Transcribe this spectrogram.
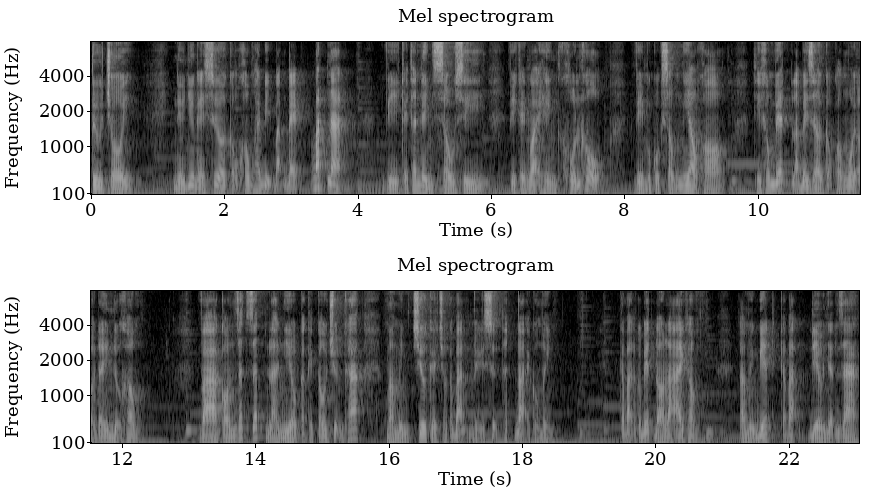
từ chối, nếu như ngày xưa cậu không hay bị bạn bè bắt nạt vì cái thân hình xấu xí vì cái ngoại hình khốn khổ, vì một cuộc sống nghèo khó, thì không biết là bây giờ cậu có ngồi ở đây nữa không? Và còn rất rất là nhiều các cái câu chuyện khác mà mình chưa kể cho các bạn về cái sự thất bại của mình. Các bạn có biết đó là ai không? Và mình biết các bạn đều nhận ra.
